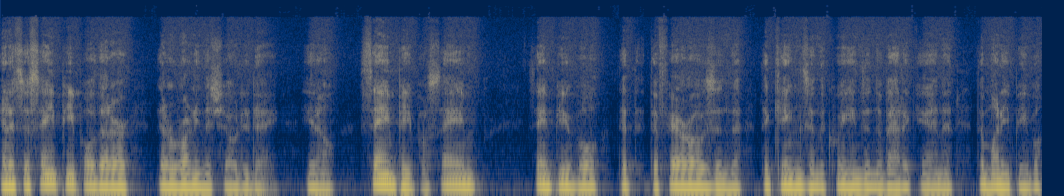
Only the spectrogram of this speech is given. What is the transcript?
And it's the same people that are, that are running the show today, you know, same people, same, same people that the pharaohs and the, the kings and the queens and the Vatican and the money people,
